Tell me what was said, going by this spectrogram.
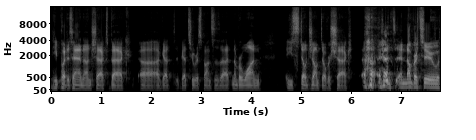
he put his hand on Shaq's back. Uh, I've got I've got two responses to that. Number one, he still jumped over Shaq, and, and, number two,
